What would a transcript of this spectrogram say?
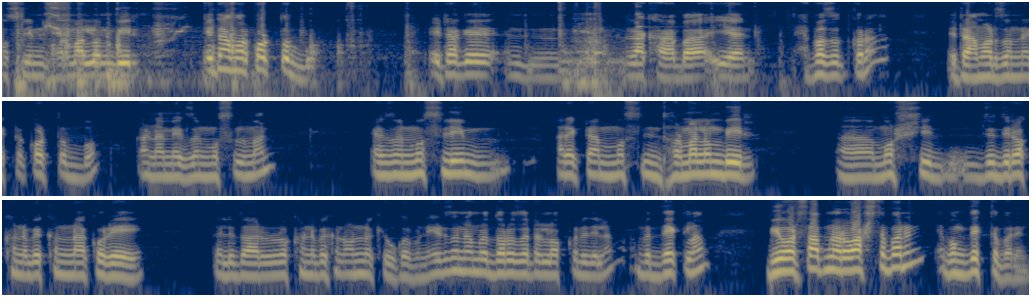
মুসলিম ধর্মাবলম্বীর, এটা আমার কর্তব্য। এটাকে রাখা বা ইয়ে হেফাজত করা, এটা আমার জন্য একটা কর্তব্য, কারণ আমি একজন মুসলমান। একজন মুসলিম আর একটা মুসলিম ধর্মাবলম্বীর মসজিদ যদি রক্ষণাবেক্ষণ না করে, তাহলে তো আর রক্ষণাবেক্ষণ অন্য কেউ করবে না। এর জন্য আমরা দরজাটা লক করে দিলাম, আমরা দেখলাম ভিউয়ার্স আপনারাও আসতে পারেন এবং দেখতে পারেন।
